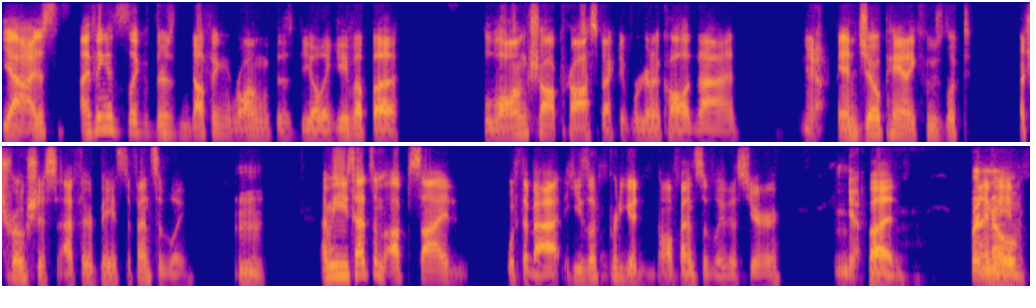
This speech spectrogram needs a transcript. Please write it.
yeah, I just I think it's like there's nothing wrong with this deal. They gave up a long shot prospect, if we're gonna call it that. Yeah. And Joe Panik, who's looked atrocious at third base defensively. Mhm. I mean, he's had some upside with the bat. He's looked pretty good offensively this year, Yeah, but but I no, mean,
